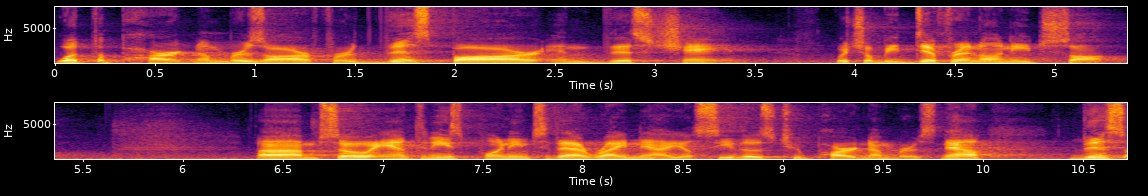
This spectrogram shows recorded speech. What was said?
what the part numbers are for this bar and this chain, which will be different on each saw. Um, so Anthony's pointing to that right now. You'll see those two part numbers. Now, this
